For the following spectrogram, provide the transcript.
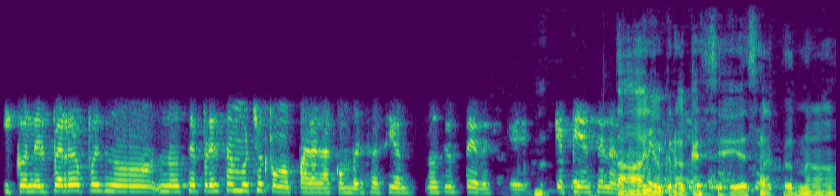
y con el perreo pues no, no se presta mucho como para la conversación. No sé ustedes qué, qué piensen. Ah, yo creo que sí, exacto. No,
